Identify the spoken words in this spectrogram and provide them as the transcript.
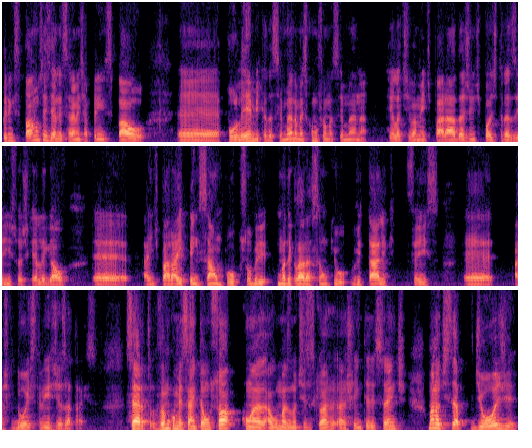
principal, não sei se é necessariamente a principal é, polêmica da semana, mas como foi uma semana relativamente parada, a gente pode trazer isso, acho que é legal é, a gente parar e pensar um pouco sobre uma declaração que o Vitalik fez é, acho que dois, três dias atrás. Certo? Vamos começar então só com a, algumas notícias que eu achei interessante. Uma notícia de hoje,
